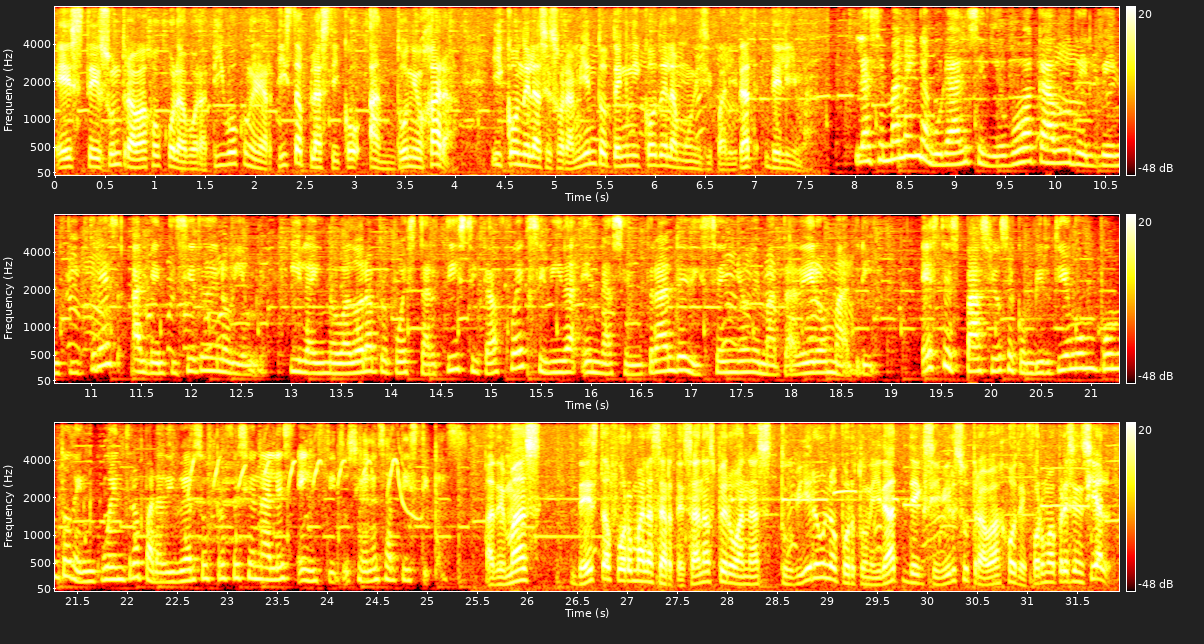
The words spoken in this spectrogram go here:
Este es un trabajo colaborativo con el artista plástico Antonio Jara y con el asesoramiento técnico de la Municipalidad de Lima. La semana inaugural se llevó a cabo del 23 al 27 de noviembre y la innovadora propuesta artística fue exhibida en la Central de Diseño de Matadero, Madrid. Este espacio se convirtió en un punto de encuentro para diversos profesionales e instituciones artísticas. Además, de esta forma las artesanas peruanas tuvieron la oportunidad de exhibir su trabajo de forma presencial,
